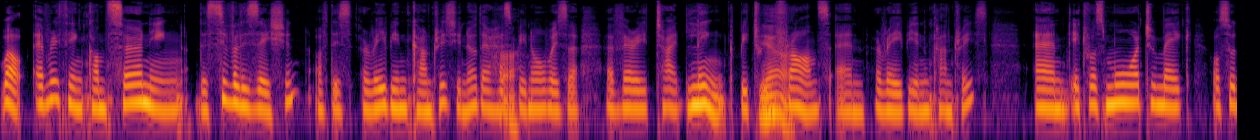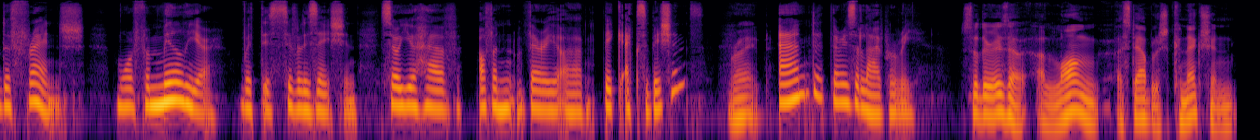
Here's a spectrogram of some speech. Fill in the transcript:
Well, everything concerning the civilization of these Arabian countries, you know, there has Huh. been always a, a very tight link between Yeah. France and Arabian countries. And it was more to make also the French more familiar with this civilization. So you have often very uh, big exhibitions, Right. and there is a library. So there is a, a long established connection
